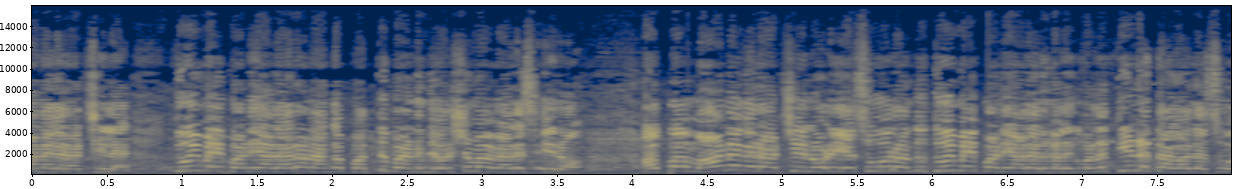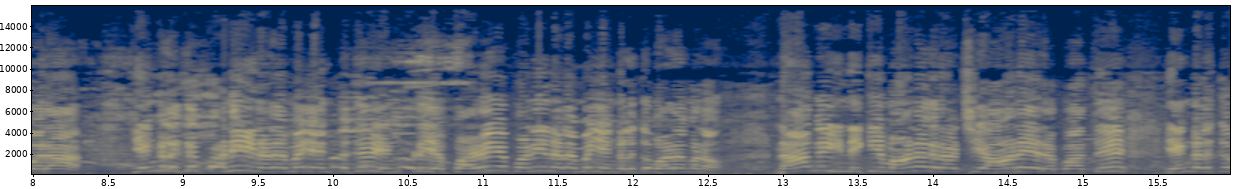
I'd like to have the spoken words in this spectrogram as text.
மாநகராட்சியில. தூய்மை பணியாளரா நாங்க பத்து பதினஞ்சு வருஷமா வேலை செய்யறோம் அப்ப மாநகராட்சியினுடைய சுவர் வந்து தூய்மை பணியாளர்களுக்கு வந்து தீண்டத்தகாத சுவரா? எங்களுக்கு பணி நிலைமை எங்களுக்கு எங்களுடைய பழைய பணி நிலைமை எங்களுக்கு வழங்கணும். நாங்க இன்னைக்கு மாநகராட்சி ஆணையரை பார்த்து எங்களுக்கு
